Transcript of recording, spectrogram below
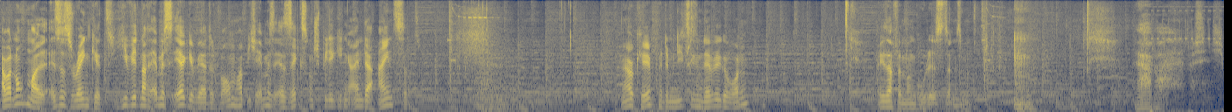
Aber nochmal, es ist Ranked. Hier wird nach MSR gewertet. Warum habe ich MSR 6 und spiele gegen einen, der 1 hat? Ja, okay. Mit dem niedrigen Level gewonnen. Wie gesagt, wenn man gut ist, dann ist man... ja, aber... Weiß ich nicht.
